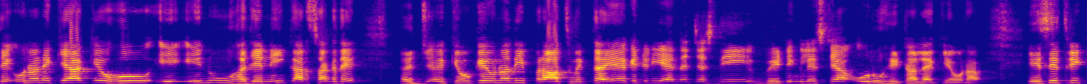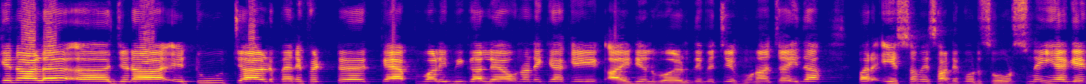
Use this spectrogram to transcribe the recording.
ਤੇ ਉਹਨਾਂ ਨੇ ਕਿਹਾ ਕਿ ਉਹ ਇਹ- ਇਹਨੂੰ ਹਜੇ ਨਹੀਂ ਕਰ ਸਕਦੇ, ਜ- ਕਿਉਂਕਿ ਉਹਨਾਂ ਦੀ ਪ੍ਰਾਥਮਿਕਤਾ ਇਹ ਹੈ ਕਿ ਜਿਹੜੀ ਐਨਐਚਐਸ ਦੀ ਵੇਟਿੰਗ ਲਿਸਟ ਆ, ਉਹਨੂੰ ਹੇਠਾਂ ਲੈ ਕੇ ਆਉਣਾ। ਇਸੇ ਤਰੀਕੇ ਨਾਲ ਜਿਹੜਾ ਇਹ ਟੂ ਚਾਈਲਡ ਬੈਨੀਫਿਟ ਕੈਪ ਵਾਲੀ ਵੀ ਗੱਲ ਆ, ਉਹਨਾਂ ਨੇ ਕਿਹਾ ਕਿ ਆਈਡੀਅਲ ਵਰਲਡ ਦੇ ਵਿੱਚ ਇਹ ਹੋਣਾ ਚਾਹੀਦਾ, ਪਰ ਇਸ ਸਮੇਂ ਸਾਡੇ ਕੋਲ ਰਿਸੋਰਸ ਨਹੀਂ ਹੈਗੇ।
